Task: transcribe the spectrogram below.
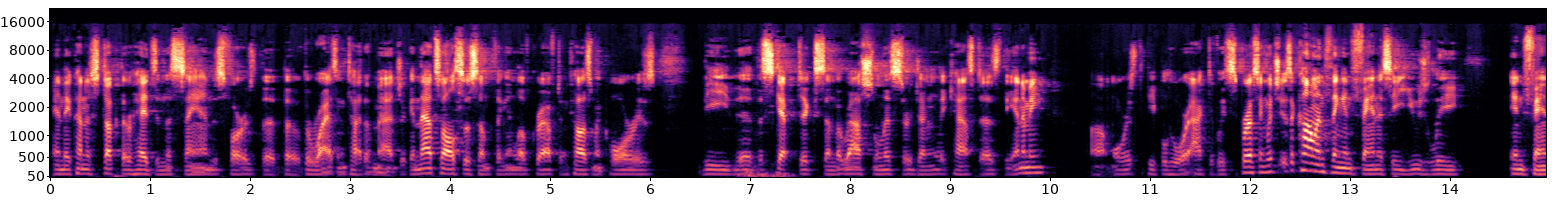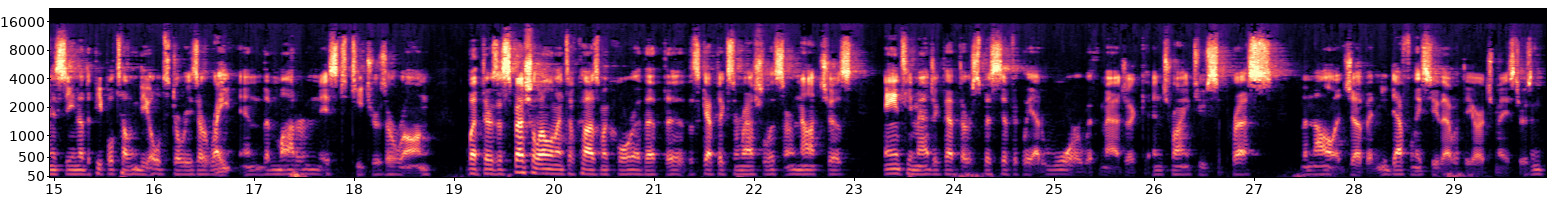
And they kind of stuck their heads in the sand as far as the, the, the rising tide of magic. And that's also something in Lovecraft and Cosmic Horror is the, the, the skeptics and the rationalists are generally cast as the enemy, um, or is the people who are actively suppressing, which is a common thing in fantasy, usually in fantasy, you know, the people telling the old stories are right and the modernist teachers are wrong. But there's a special element of cosmic horror that the, the skeptics and rationalists are not just anti-magic, that they're specifically at war with magic and trying to suppress the knowledge of it. And you definitely see that with the Archmaesters. And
